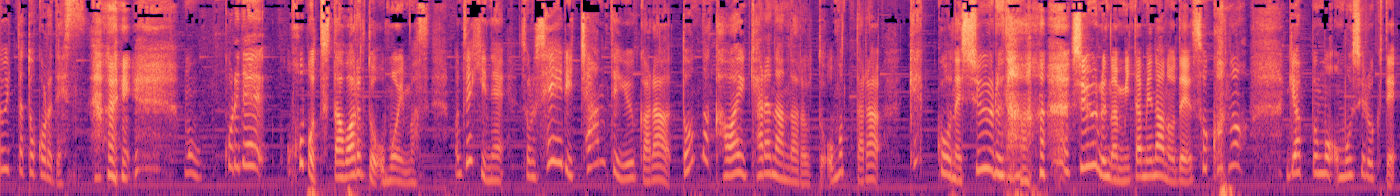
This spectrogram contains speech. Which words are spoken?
といったところです。はい。もうこれでほぼ伝わると思います。ぜひね、その生理ちゃんって言うから、どんな可愛いキャラなんだろうと思ったら、結構ね、シュールな シュールな見た目なので、そこのギャップも面白くて、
